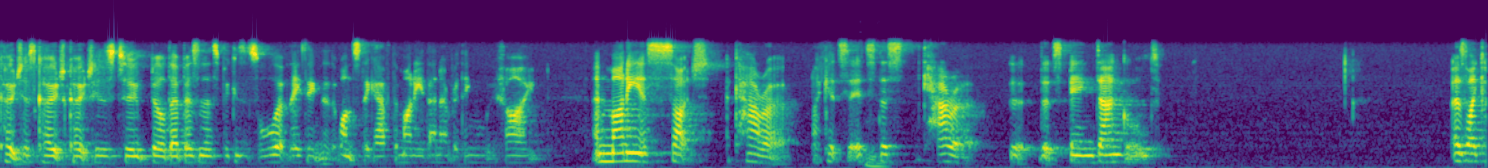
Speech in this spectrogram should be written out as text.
coaches coach coaches to build their business because it's all that they think that once they have the money then everything will be fine and money is such a carrot like it's it's this carrot that, that's being dangled as like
